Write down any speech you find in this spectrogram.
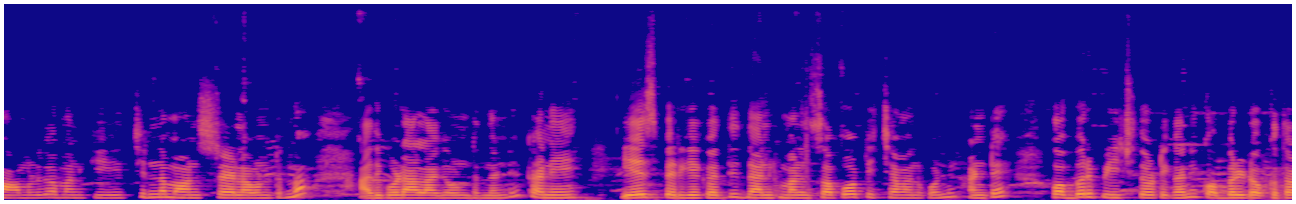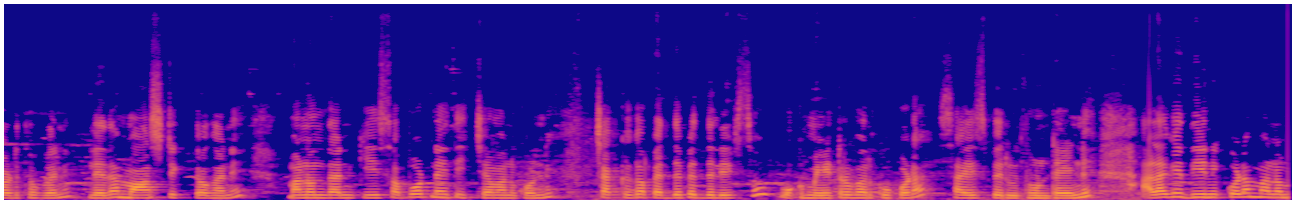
మామూలుగా మనకి చిన్న మాన్స్టర్ ఎలా ఉంటుందో అది కూడా అలాగే ఉంటుందండి. కానీ ఏజ్ పెరిగే కొద్దీ దానికి మనం సపోర్ట్ ఇచ్చామనుకోండి అంటే కొబ్బరి పీచుతోటి కానీ కొబ్బరి డొక్కతోటితో కానీ లేదా మాస్టిక్తో కానీ మనం దానికి సపోర్ట్ని అయితే ఇచ్చామనుకోండి చక్కగా పెద్ద పెద్ద లీవ్స్ ఒక మీటర్ వరకు కూడా సైజ్ పెరుగుతూ ఉంటాయండి. అలాగే దీనికి కూడా మనం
